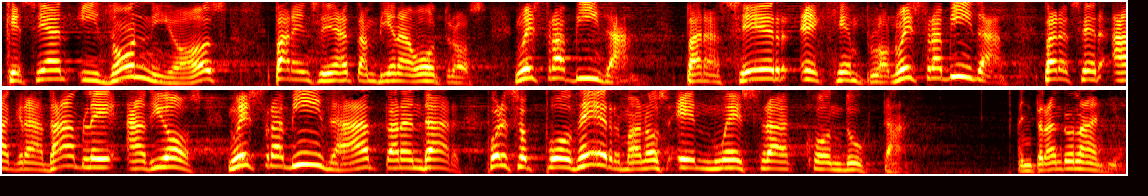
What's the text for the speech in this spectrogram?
que sean idóneos para enseñar también a otros. Nuestra vida para ser ejemplo, nuestra vida para ser agradable a Dios, nuestra vida para andar. Por eso poder, hermanos, en nuestra conducta. Entrando el año,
